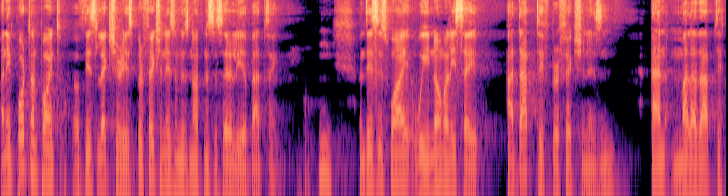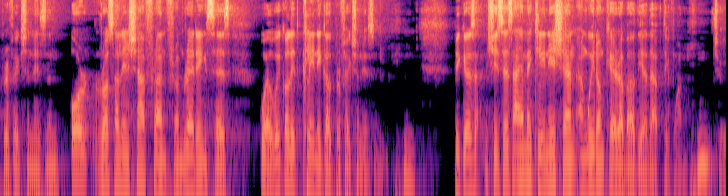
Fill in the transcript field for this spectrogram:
an important point of this lecture is perfectionism is not necessarily a bad thing. Hmm. And this is why we normally say adaptive perfectionism and maladaptive perfectionism, or Rosalind Shafran from Reading says, well, we call it clinical perfectionism. Because she says, I am a clinician and we don't care about the adaptive one. True.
